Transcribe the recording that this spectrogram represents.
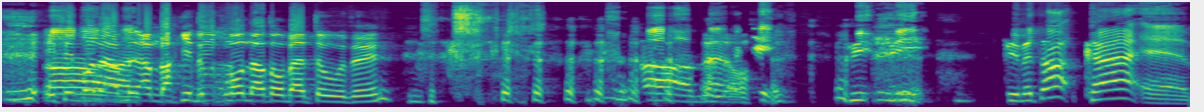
Et c'est Ah. pas d'em- d'embarquer d'autres mondes dans ton bateau, tu sais. Ah, ben, Non. ok. Puis, puis, puis mettons, quand. euh,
